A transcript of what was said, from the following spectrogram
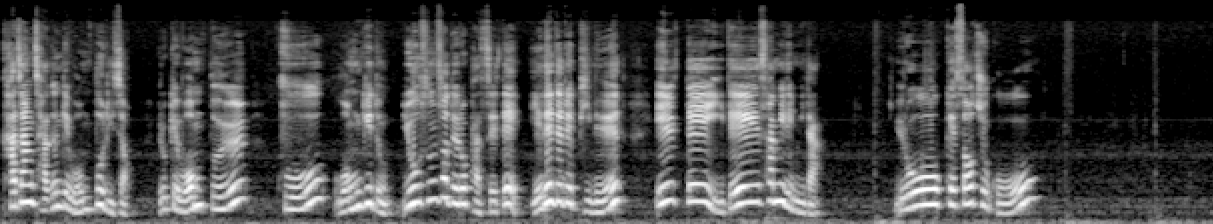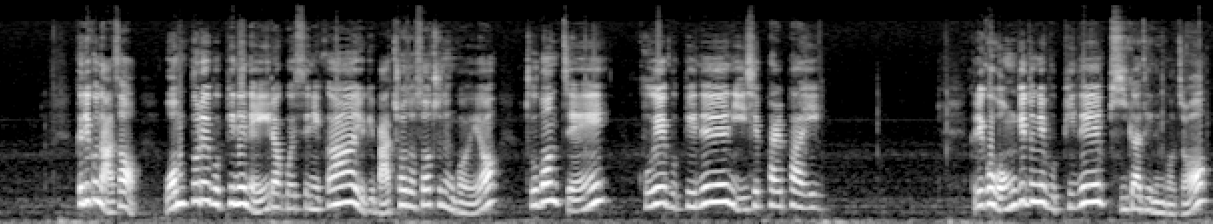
가장 작은 게 원뿔이죠. 이렇게 원뿔, 9, 원기둥 요 순서대로 봤을 때 얘네들의 비는 1대 2대 3일입니다. 이렇게 써주고 그리고 나서 원뿔의 부피는 A라고 했으니까 여기 맞춰서 써주는 거예요. 두 번째, 9의 부피는 28파이. 그리고 원기둥의 부피는 B가 되는 거죠.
